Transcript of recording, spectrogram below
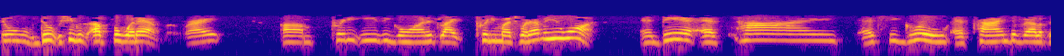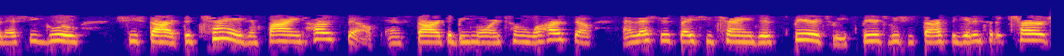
do do she was up for whatever, right? Um, pretty easy going. It's like pretty much whatever you want. And then as time as she grew, as time developed and as she grew, she started to change and find herself and start to be more in tune with herself. And let's just say she changes spiritually. Spiritually, she starts to get into the church.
